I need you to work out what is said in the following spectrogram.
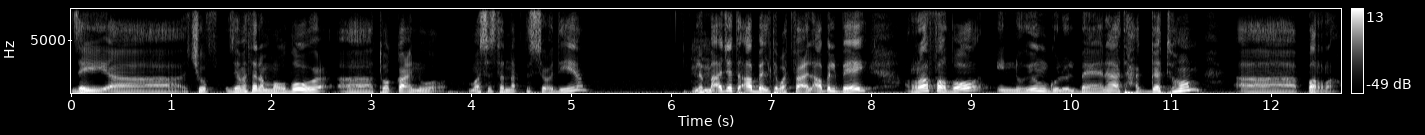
زي آه شوف زي مثلا موضوع آه أتوقع إنه مؤسسة النقد السعودية لما اجت ابل تبغى تفعل Apple Pay رفضوا إنه ينقلوا البيانات حقتهم آه برا.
